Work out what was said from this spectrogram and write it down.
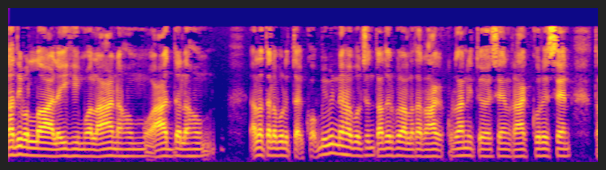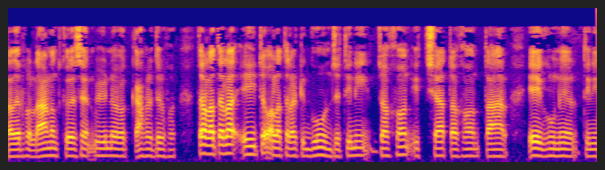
গাদিবাল্লাহ আলাইহিম ওয়া লাআনাহুম ওয়া আদালাহুম আল্লাহ তালা বলে বিভিন্নভাবে বলছেন, তাদের উপর আল্লাহ রাগ প্রদানিত হয়েছেন, রাগ করেছেন, তাদের উপর লানত করেছেন বিভিন্নভাবে কাফেরদের উপর। তো আল্লাহ তালা এইটাও আল্লাহ তালা একটি গুণ যে তিনি যখন ইচ্ছা তখন তার এই গুণের তিনি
